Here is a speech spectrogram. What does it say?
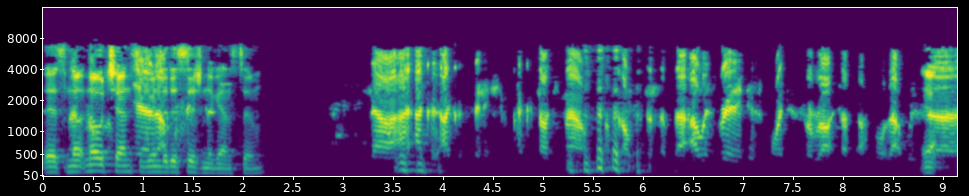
There's no no, no chance yeah, you win no. the decision against him. No, I, I could I could finish him. I could knock him out. I'm confident of that. I was really disappointed for Ross. I, I thought that was Yeah. uh,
